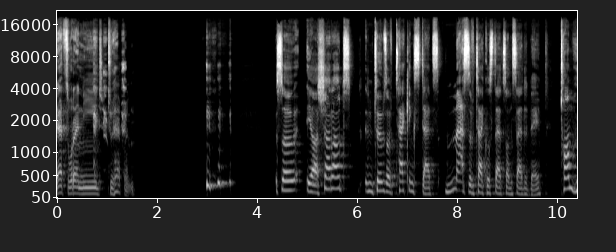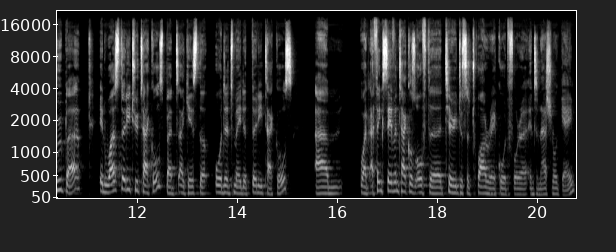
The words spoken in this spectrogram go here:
That's what I need to happen. So yeah, shout out in terms of tackling stats, massive tackle stats on Saturday. Tom Hooper, it was 32 tackles, but I guess the audit made it 30 tackles. Um, what I think seven tackles off the Thierry Dusautoir record for an international game.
